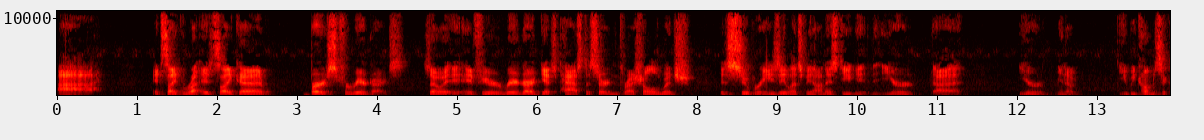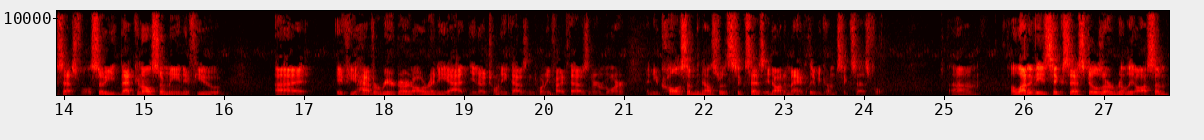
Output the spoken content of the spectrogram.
Ah, it's like it's like a burst for rear guards. So if your rear guard gets past a certain threshold, which is super easy, let's be honest, you, you're uh, you're you know you become successful. So that can also mean if you uh, if you have a rear guard already at you know 20,000, 25,000 or more, and you call something else with success, it automatically becomes successful. Um, a lot of these success skills are really awesome,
